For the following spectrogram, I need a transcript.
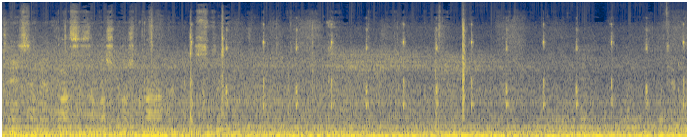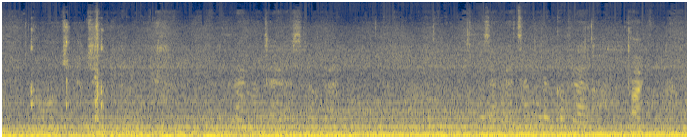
Zdjęj sobie pasy, zobacz, masz prawy pusty. Kierunek wyłączyć. W lewo teraz, dobra. Nie zawracamy, tylko w lewo. Tak, w lewo.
